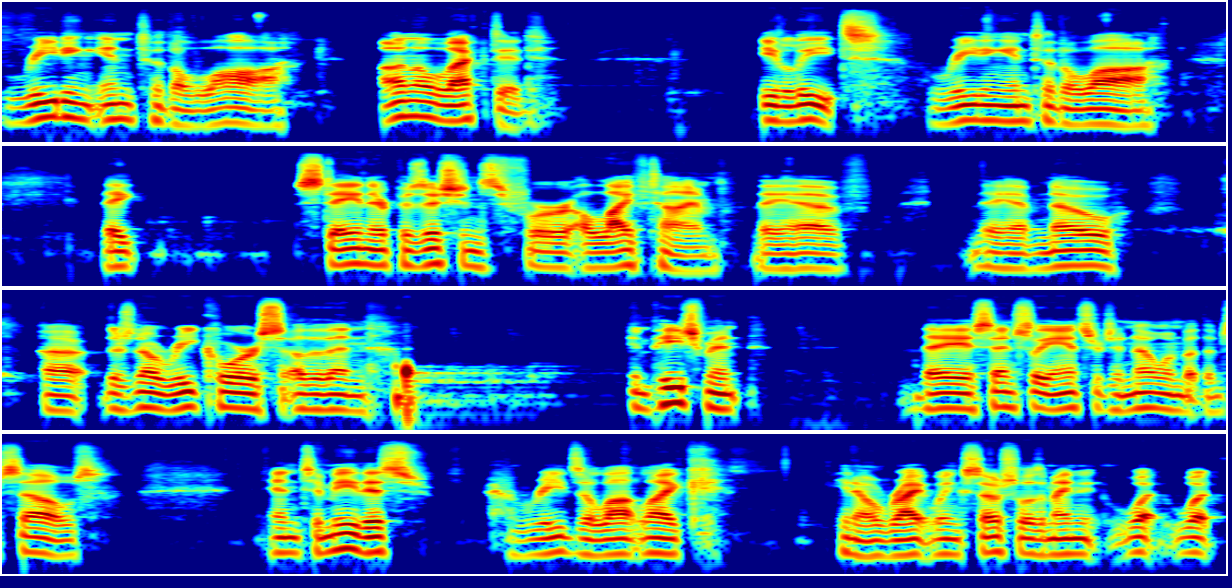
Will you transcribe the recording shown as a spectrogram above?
reading into the law, unelected elites reading into the law? They stay in their positions for a lifetime. They have they have no uh, there's no recourse other than impeachment. They essentially answer to no one but themselves. And to me, this reads a lot like you know right wing socialism. I mean, what what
